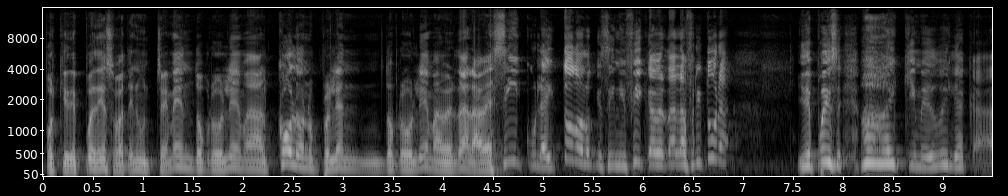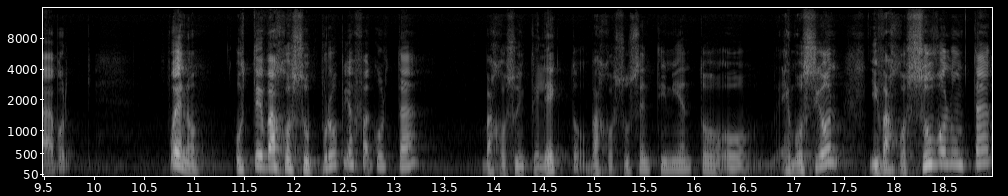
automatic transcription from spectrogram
porque después de eso va a tener un tremendo problema al colon, un tremendo problema, ¿verdad? La vesícula y todo lo que significa, ¿verdad? La fritura. Y después dice, ay, que me duele acá. Bueno, usted bajo su propia facultad, bajo su intelecto, bajo su sentimiento o emoción y bajo su voluntad,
